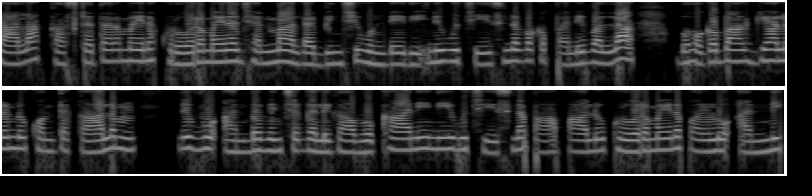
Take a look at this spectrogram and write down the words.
చాలా కష్టతరమైన క్రూరమైన జన్మ లభించి ఉండేది. నువ్వు చేసిన ఒక పని వల్ల భోగభాగ్యాలను కొంతకాలం నువ్వు అనుభవించగలిగావు. కానీ నీవు చేసిన పాపాలు క్రూరమైన పనులు అన్నీ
